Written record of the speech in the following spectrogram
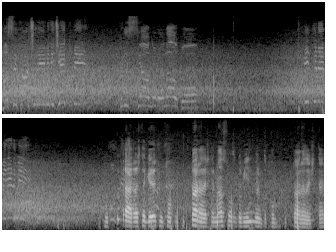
Pası karşılayabilecek mi? Cristiano Ronaldo. Bitirebilir mi? Tuttu da arkadaşlar görüyorsunuz topu tuttu arkadaşlar. Nasıl oldu bilmiyorum da topu tuttu arkadaşlar.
